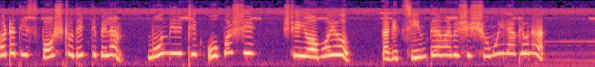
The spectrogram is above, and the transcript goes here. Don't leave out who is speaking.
Speaker 1: হঠাৎই স্পষ্ট দেখতে পেলাম মন্দিরের ঠিক ওপাশে সেই অবয়ব তাকে চিনতে আমার বেশি সময় লাগল না।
